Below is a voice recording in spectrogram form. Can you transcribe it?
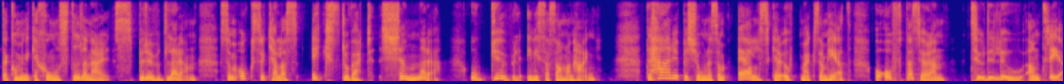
där kommunikationsstilen är sprudlaren, som också kallas extrovert kännare och gul i vissa sammanhang. Det här är personer som älskar uppmärksamhet och oftast gör en toodaloo-entré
